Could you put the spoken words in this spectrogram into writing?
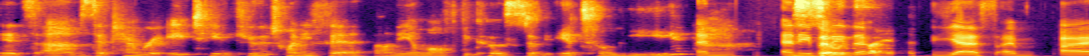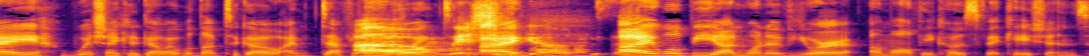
It's um, September 18th through the 25th on the Amalfi Coast of Italy. And anybody so that yes, I'm. I wish I could go. I would love to go. I'm definitely oh, going. I wish you I, could go. So I will be on one of your Amalfi Coast vacations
